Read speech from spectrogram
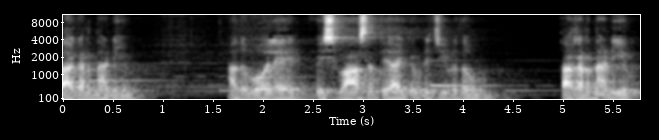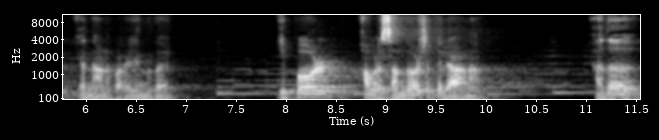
തകർന്നടിയും അതുപോലെ വിശ്വാസത്യാഗിയുടെ ജീവിതവും തകർന്നടിയും എന്നാണ് പറയുന്നത്. ഇപ്പോൾ അവർ സന്തോഷത്തിലാണ്. അത്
